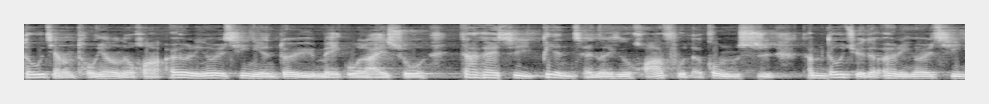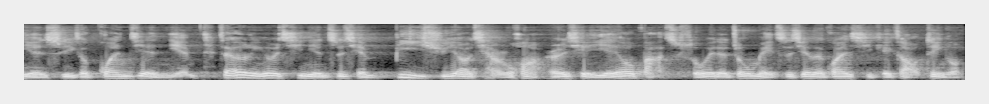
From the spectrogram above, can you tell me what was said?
都讲同样的话。二零二七年对于美国来说，大概是变成了一个华府的共识，他们都觉得二零二七年是一个关键年，在二零二七年之前必须要强化，而且也要把所谓的中美之间的关系给搞定哦。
